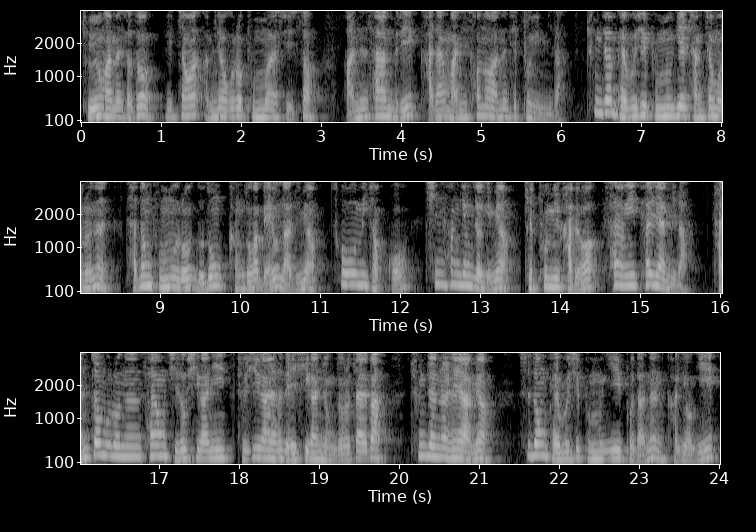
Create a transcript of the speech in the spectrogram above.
조용하면서도 일정한 압력으로 분무할 수 있어 많은 사람들이 가장 많이 선호하는 제품입니다. 충전 배부식 분무기의 장점으로는 자동 분무로 노동 강도가 매우 낮으며 소음이 적고 친환경적이며 제품이 가벼워 사용이 편리합니다. 단점으로는 사용 지속 시간이 2시간에서 4시간 정도로 짧아 충전을 해야 하며 수동 배부식 분무기보다는 가격이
